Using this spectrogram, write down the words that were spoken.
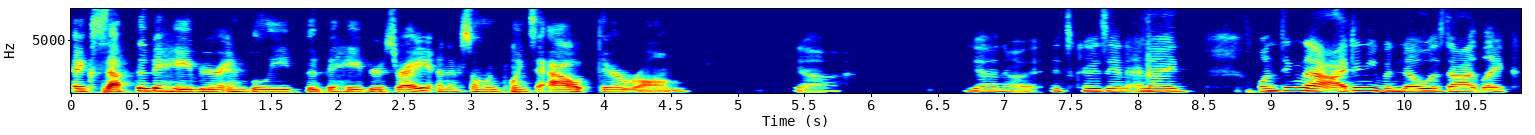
yeah. accept the behavior and believe the behavior is right. And if someone points it out they're wrong. Yeah. Yeah no it's crazy. And, and i one thing that i didn't even know is that like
